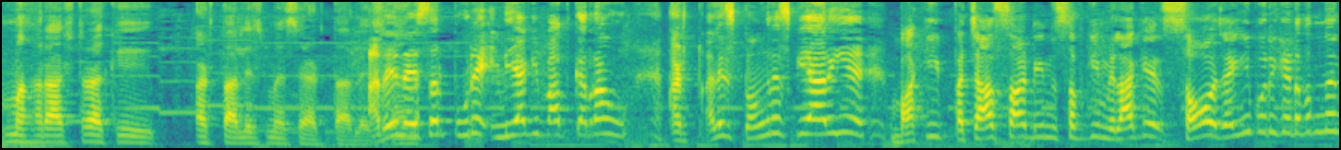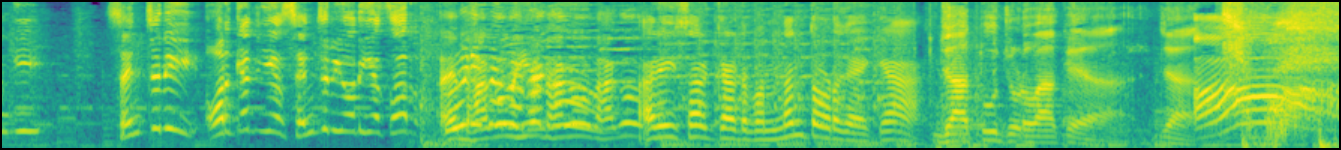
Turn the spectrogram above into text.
महाराष्ट्र की 48 में से 48 अरे नहीं सर पूरे इंडिया की बात कर रहा हूँ। 48 कांग्रेस की आ रही है। बाकी पचास साठ इन सब की मिला के सौ हो जाएगी पूरी गठबंधन की। सेंचुरी और क्या चाहिए? सेंचुरी हो रही है सर। अरे भागो भैया भागो भागो। अरे सर गठबंधन तोड़ गए क्या? जा तू जुड़वा के आ जा।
